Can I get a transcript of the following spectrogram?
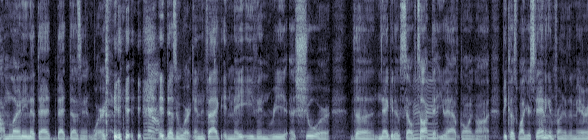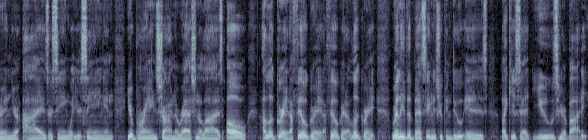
I'm learning that that, that doesn't work. It doesn't work. And in fact, it may even reassure the negative self talk that mm-hmm. you have going on. Because while you're standing in front of the mirror and your eyes are seeing what you're seeing and your brain's trying to rationalize, oh, I look great, I feel great, I feel great, I look great. Really, the best thing that you can do is, like you said, use your body.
